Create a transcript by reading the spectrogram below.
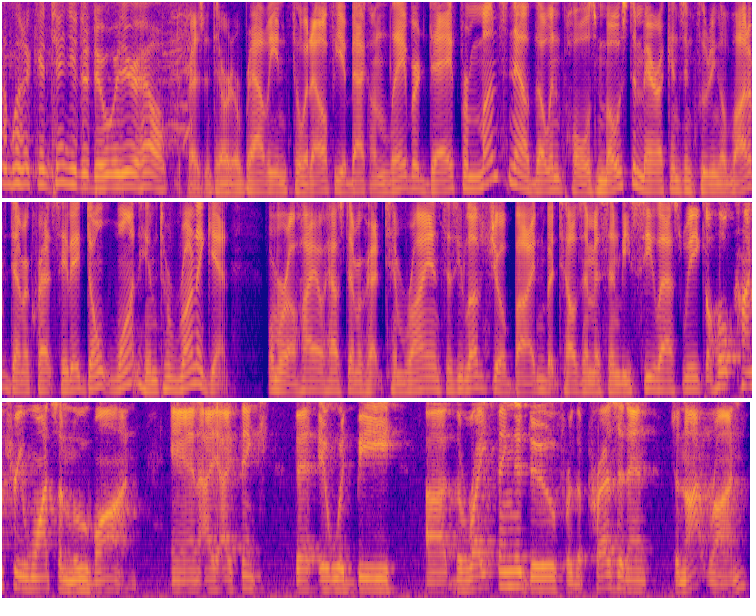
I'm going to continue to do it with your help. The president there at a rally in Philadelphia back on Labor Day. For months now, though, in polls, most Americans, including a lot of Democrats, say they don't want him to run again. Former Ohio House Democrat Tim Ryan says he loves Joe Biden, but tells MSNBC last week the whole country wants a move on. And I, I think that it would be uh, the right thing to do for the president to not run.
